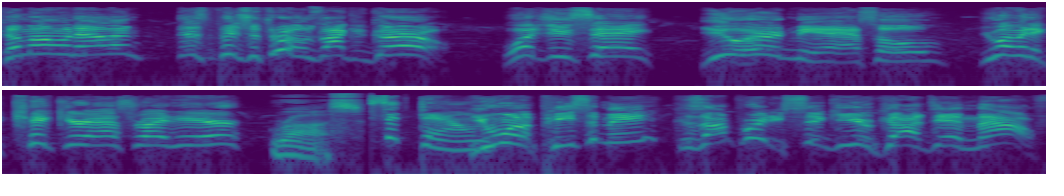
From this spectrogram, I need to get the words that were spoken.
Come on, Ellen. This pitcher throws like a girl. What'd you say? You heard me, asshole. You want me to kick your ass right here? Ross. Sit down. You want a piece of me? Because I'm pretty sick of your goddamn mouth.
